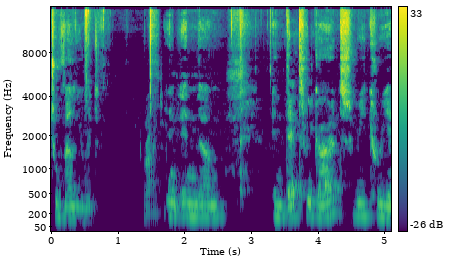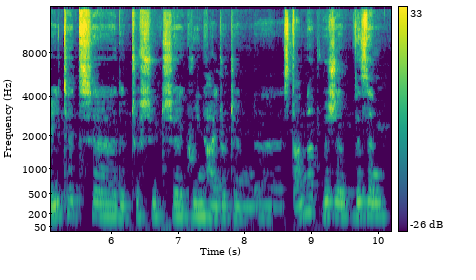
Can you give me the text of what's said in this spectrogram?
to value it. Right. In, in um, in that regard, we created uh, the TÜV Süd uh, green hydrogen uh, standard with an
